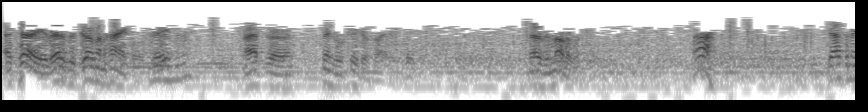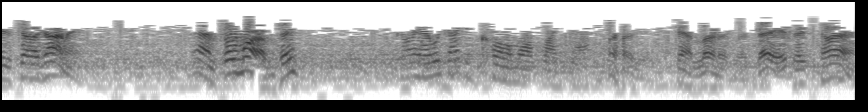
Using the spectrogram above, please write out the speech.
I tell you, there's a German Heinkel, see? That's a single-seater fighter, see? There's another one. Ah, Japanese Karagami. Yeah, and three more of them, see? Golly, I wish I could call them off like that. Well, you can't learn it in a day. It takes time.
